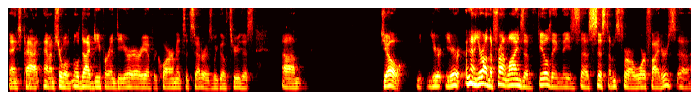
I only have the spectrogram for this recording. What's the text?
Thanks, Pat. And I'm sure we'll, we'll dive deeper into your area of requirements, et cetera, as we go through this. Um, Joe, you're you're you're on the front lines of fielding these uh, systems for our war fighters uh,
